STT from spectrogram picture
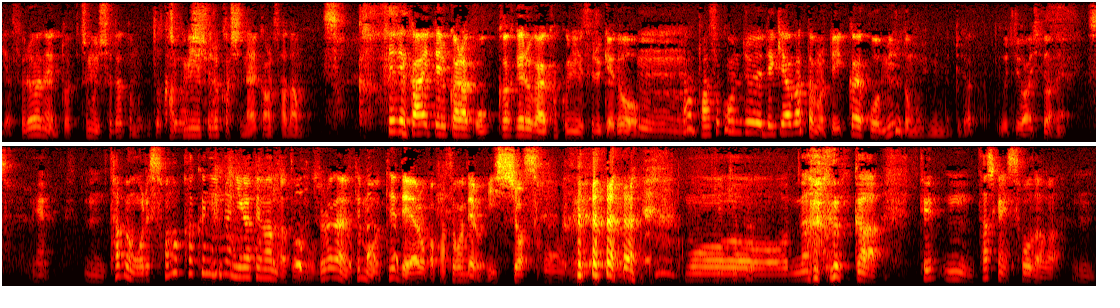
いやそれはねどっちも一緒だと思う。確認するかしないかの差だもん。そっか。手で書いてるから追っかけるから確認するけど、うんうん多分パソコン上で出来上がったものって一回こう見ると思うよみんなうちは人はね。そうね、うん、多分俺その確認が苦手なんだと思う。それはね手も手でやろうかパソコンでやろうか一緒。そうね、うん。もう なんかて、うん、確かにそうだわ、うん、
